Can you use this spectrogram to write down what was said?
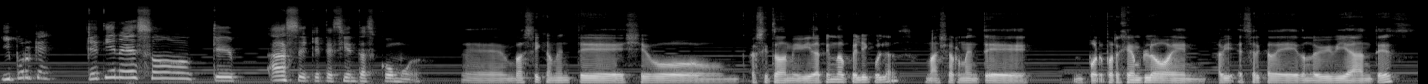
¿Y por qué? ¿Qué tiene eso que hace que te sientas cómodo? Eh, básicamente llevo casi toda mi vida viendo películas, mayormente, por, por ejemplo, en, cerca de donde vivía antes,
